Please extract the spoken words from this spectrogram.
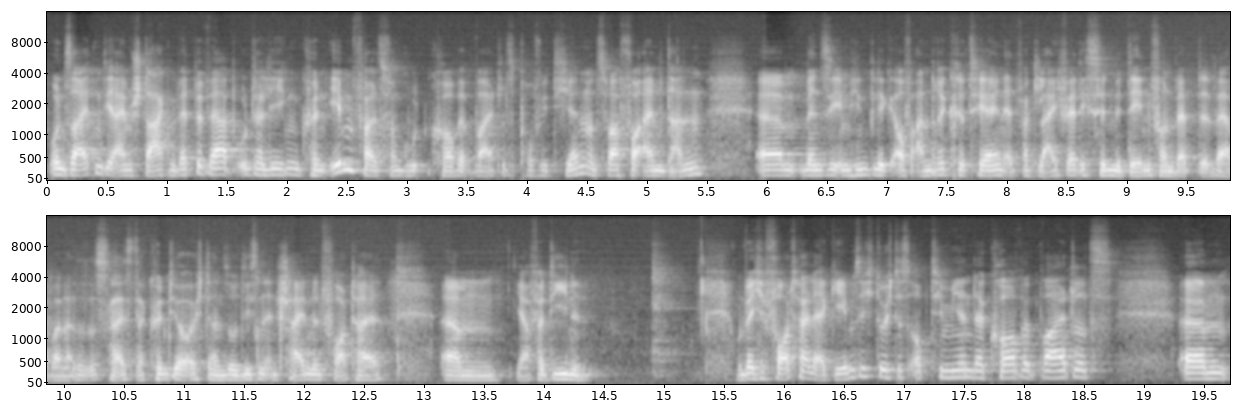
Und Seiten, die einem starken Wettbewerb unterliegen, können ebenfalls von guten Core Web Vitals profitieren. Und zwar vor allem dann, ähm, wenn sie im Hinblick auf andere Kriterien etwa gleichwertig sind mit denen von Wettbewerbern. Also das heißt, da könnt ihr euch dann so diesen entscheidenden Vorteil ähm, ja, verdienen. Und welche Vorteile ergeben sich durch das Optimieren der Core Web Vitals? Ähm,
